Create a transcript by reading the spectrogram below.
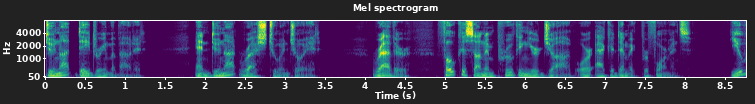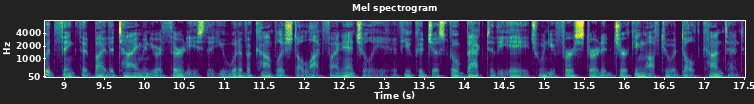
Do not daydream about it. And do not rush to enjoy it. Rather, focus on improving your job or academic performance. You would think that by the time in your 30s that you would have accomplished a lot financially if you could just go back to the age when you first started jerking off to adult content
